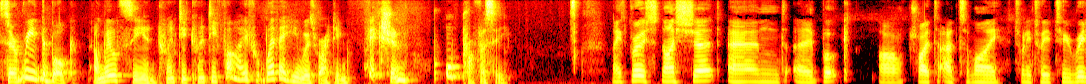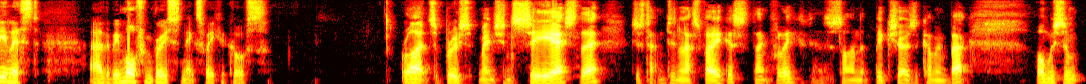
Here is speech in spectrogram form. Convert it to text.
So read the book and we'll see in 2025 whether he was writing fiction or prophecy. Thanks, Bruce. Nice shirt and a book I'll try to add to my 2022 reading list. Uh, there'll be more from Bruce next week, of course. Right, so Bruce mentioned CES there. Just happened in Las Vegas, thankfully. A sign that big shows are coming back. On with some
